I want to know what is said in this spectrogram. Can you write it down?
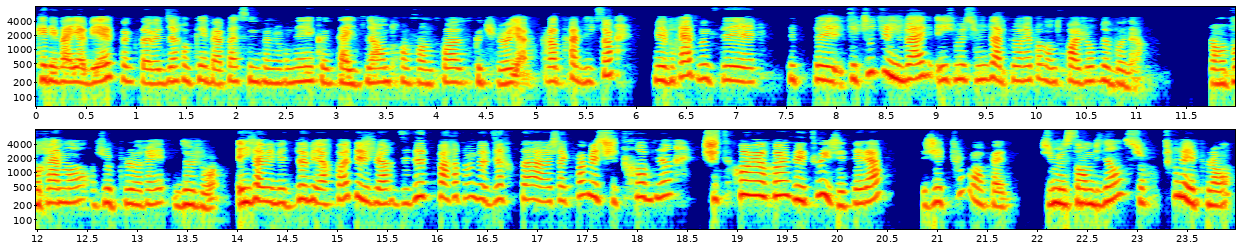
quel est bien. Donc ça veut dire ok, bah passe une bonne journée, que tu ailles bien, prends soin de toi, ce que tu veux. Il y a plein de traductions. Mais bref, donc c'est c'est toute une vague et je me suis mise à pleurer pendant trois jours de bonheur. Genre vraiment, je pleurais de joie. Et j'avais mes deux meilleures potes et je leur disais pardon de dire ça à chaque fois, mais je suis trop bien, je suis trop heureuse et tout. Et j'étais là, j'ai tout en fait. Je me sens bien sur tous les plans.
